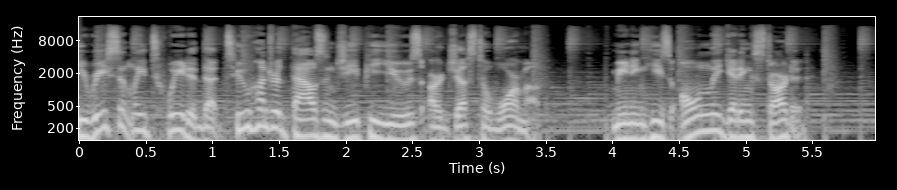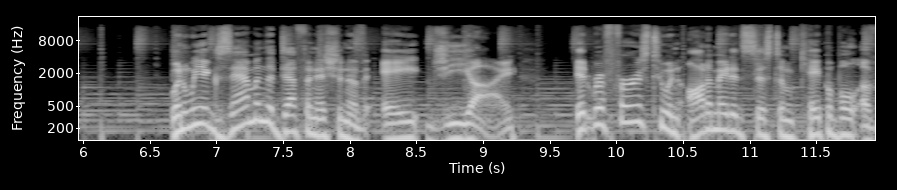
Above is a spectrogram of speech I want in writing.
He recently tweeted that 200,000 GPUs are just a warm-up, meaning he's only getting started. When we examine the definition of AGI, it refers to an automated system capable of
